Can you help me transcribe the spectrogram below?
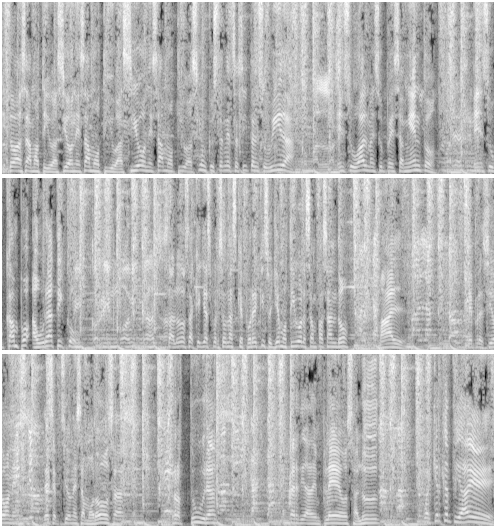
Y toda esa motivación, esa motivación, esa motivación que usted necesita en su vida, en su alma, en su pensamiento, en su campo aurático. Saludos a aquellas personas que por X o Y motivo la están pasando mal. Depresiones, decepciones amorosas, rupturas, pérdida de empleo, salud, cualquier cantidad de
